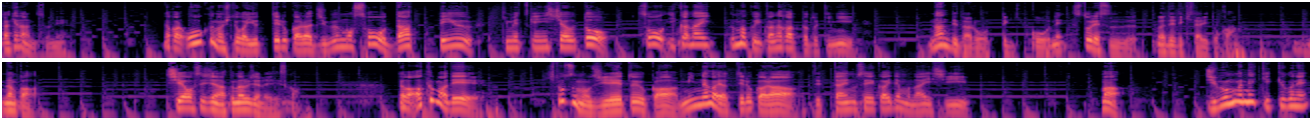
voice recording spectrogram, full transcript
だけなんですよね。だから多くの人が言ってるから自分もそうだっていう決めつけにしちゃうとそういかないうまくいかなかった時になんでだろうってこうねストレスが出てきたりとかなんか幸せじゃなくなるじゃないですかだからあくまで一つの事例というかみんながやってるから絶対の正解でもないしまあ自分がね結局ね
